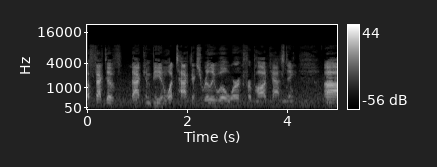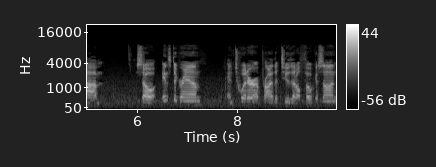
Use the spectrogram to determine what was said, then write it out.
effective that can be and what tactics really will work for podcasting. Um, so Instagram and Twitter are probably the two that I'll focus on.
